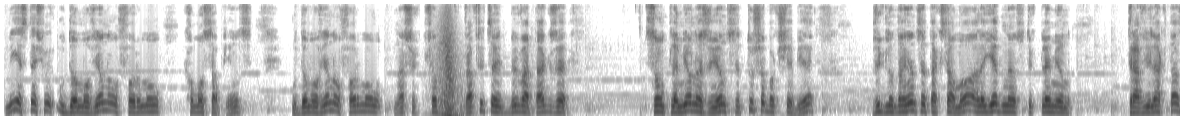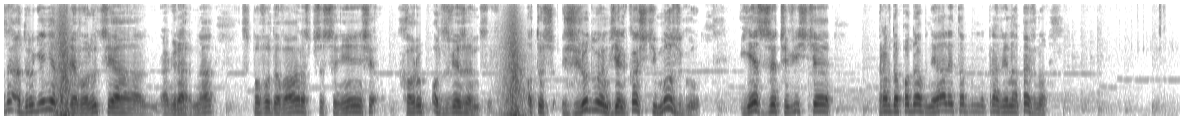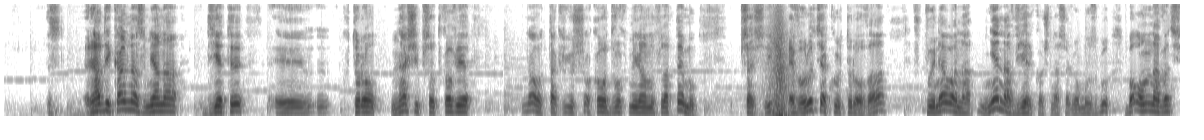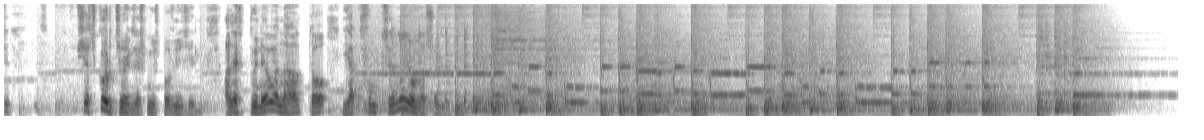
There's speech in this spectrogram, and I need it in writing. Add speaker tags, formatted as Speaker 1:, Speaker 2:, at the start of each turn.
Speaker 1: My jesteśmy udomowioną formą Homo sapiens, udomowioną formą naszych przodków. W Afryce bywa tak, że są plemiona żyjące tuż obok siebie, wyglądające tak samo, ale jedno z tych plemion trawi laktazę, a drugie nie. Rewolucja agrarna spowodowała rozprzestrzenienie się chorób odzwierzęcych. Otóż źródłem wielkości mózgu jest rzeczywiście prawdopodobnie, ale to prawie na pewno radykalna zmiana diety, yy, którą nasi przodkowie, no tak już około dwóch milionów lat temu przeszli. Ewolucja kulturowa wpłynęła na, nie na wielkość naszego mózgu, bo on nawet się, skurczył, jak żeśmy już powiedzieli, ale wpłynęła na to, jak funkcjonują nasze mózgi.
